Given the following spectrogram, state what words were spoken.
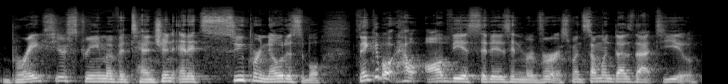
breaks your stream of attention and it's super noticeable. Think about how obvious it is in reverse when someone does that to you.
